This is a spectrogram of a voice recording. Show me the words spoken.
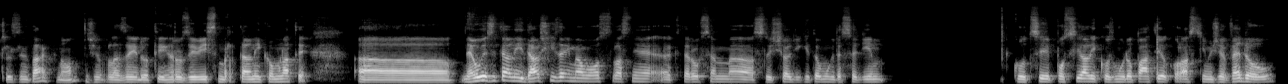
Přesně tak, no, že vlezejí do té hrozivý smrtelné komnaty. Uh, neuvěřitelný další zajímavost, vlastně, kterou jsem uh, slyšel díky tomu, kde sedím, kluci posílali Kozmu do pátého kola s tím, že vedou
